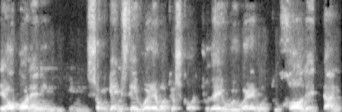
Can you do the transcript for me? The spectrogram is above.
the opponent in, in some games they were able to score. Today we were able to hold it and,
